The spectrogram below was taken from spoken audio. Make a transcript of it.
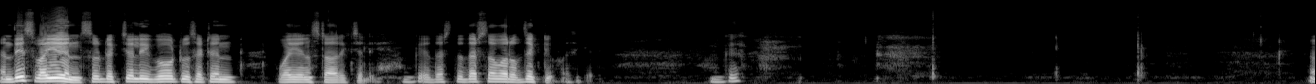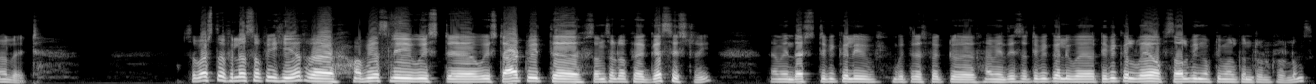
And this y n should actually go to certain y n star actually. Okay that's the that's our objective basically. Okay all right so, what is the philosophy here? Uh, obviously, we, st uh, we start with uh, some sort of a guess history. I mean that is typically with respect to, I mean this is a typically way, typical way of solving optimal control problems.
